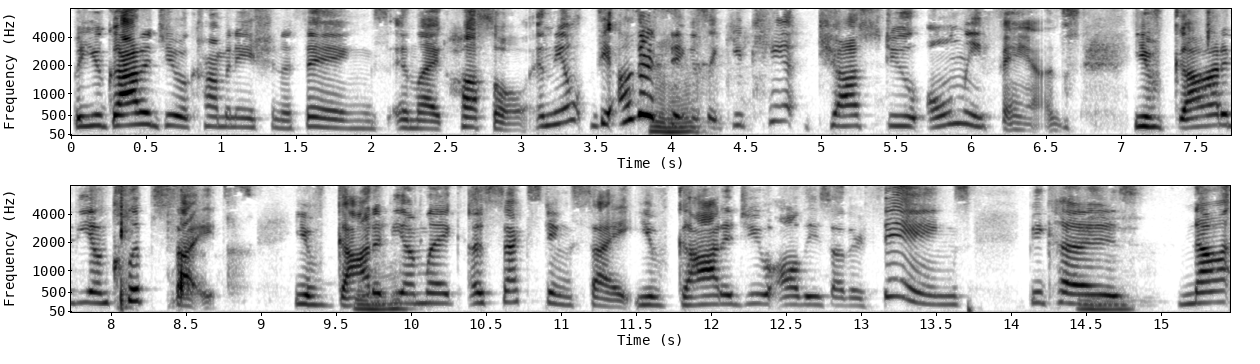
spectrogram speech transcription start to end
but you got to do a combination of things and like hustle. And the the other thing Mhm. is like you can't just do OnlyFans. You've got to be on clip sites. You've got to be on like a sexting site. You've got to do all these other things because not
